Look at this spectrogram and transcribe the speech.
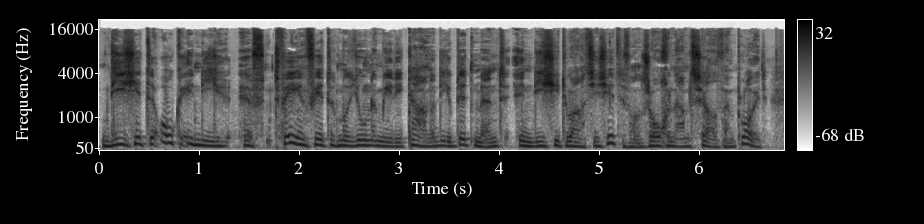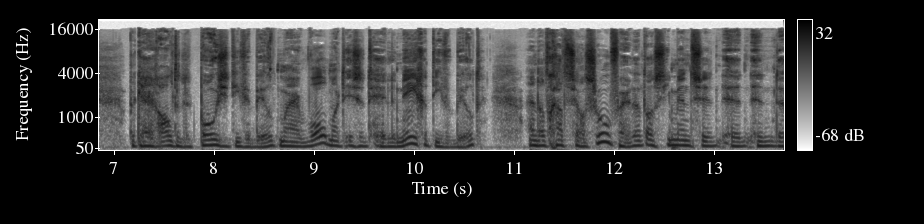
die zitten ook in die uh, 42 miljoen Amerikanen die op dit moment in die situatie zitten van zogenaamd self-employed. We krijgen altijd het positieve beeld, maar Walmart is het hele negatieve beeld. En dat gaat zelfs zo ver dat als die mensen uh,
